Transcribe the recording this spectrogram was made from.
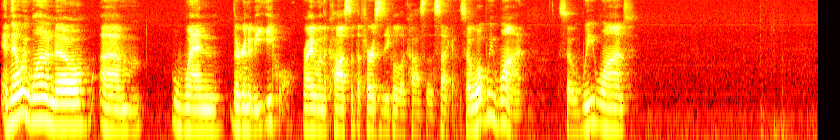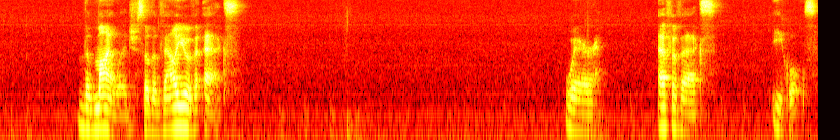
And then we want to know um, when they're going to be equal right? When the cost of the first is equal to the cost of the second. So what we want, so we want the mileage, so the value of x, where f of x equals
